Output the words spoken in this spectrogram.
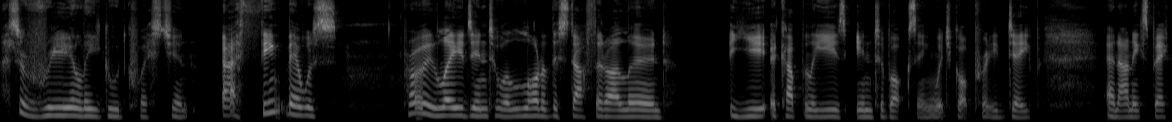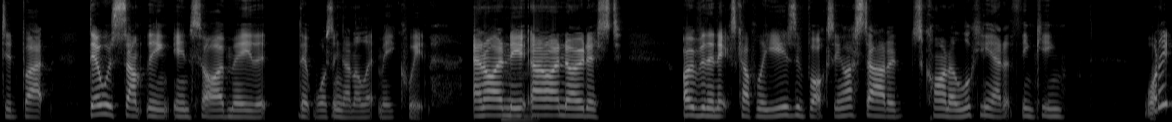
That's a really good question. I think there was probably leads into a lot of the stuff that I learned a year, a couple of years into boxing, which got pretty deep and unexpected. But there was something inside me that that wasn't going to let me quit, and I mm. and I noticed over the next couple of years of boxing, I started kind of looking at it, thinking, what it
